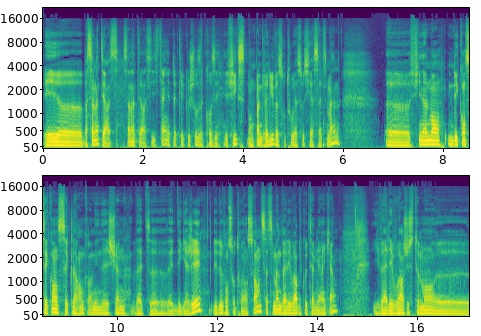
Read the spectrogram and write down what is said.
Et euh, bah, ça l'intéresse, ça l'intéresse. Il dit tiens il y a peut-être quelque chose à creuser. Et Fix, donc malgré lui, va se retrouver associé à Salzman. Euh, finalement, une des conséquences, c'est que la Rank Organization va être, euh, va être dégagée. Les deux vont se retrouver ensemble. Sassman va aller voir du côté américain. Il va aller voir justement euh,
